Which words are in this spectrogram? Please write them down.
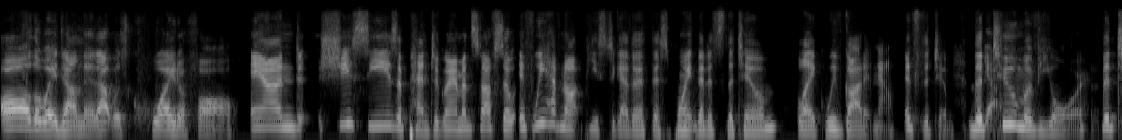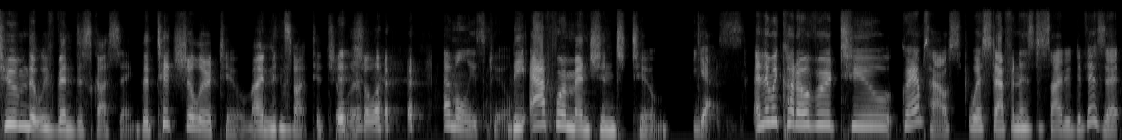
all the way down there. That was quite a fall. and she sees a pentagram and stuff. So if we have not pieced together at this point that it's the tomb, like we've got it now. It's the tomb, the Yeah. tomb of yore, the tomb that we've been discussing, the titular tomb. And it's not titular, Titular. Emily's tomb. the aforementioned tomb. Yes. And then we cut over to Grams' house where Stefan has decided to visit.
